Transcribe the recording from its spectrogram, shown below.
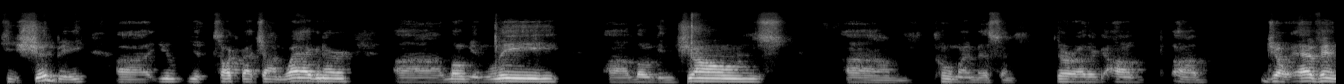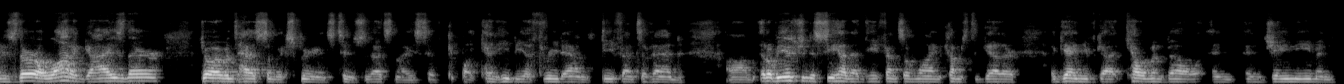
He should be. Uh, you, you talk about John Waggoner, uh, Logan Lee, uh, Logan Jones. Um, who am I missing? There are other uh, Joe Evans. There are a lot of guys there. Joe Evans has some experience too, so that's nice. If, but can he be a three down defensive end? Um, it'll be interesting to see how that defensive line comes together. Again, you've got Kelvin Bell and, and Jay Niemann,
